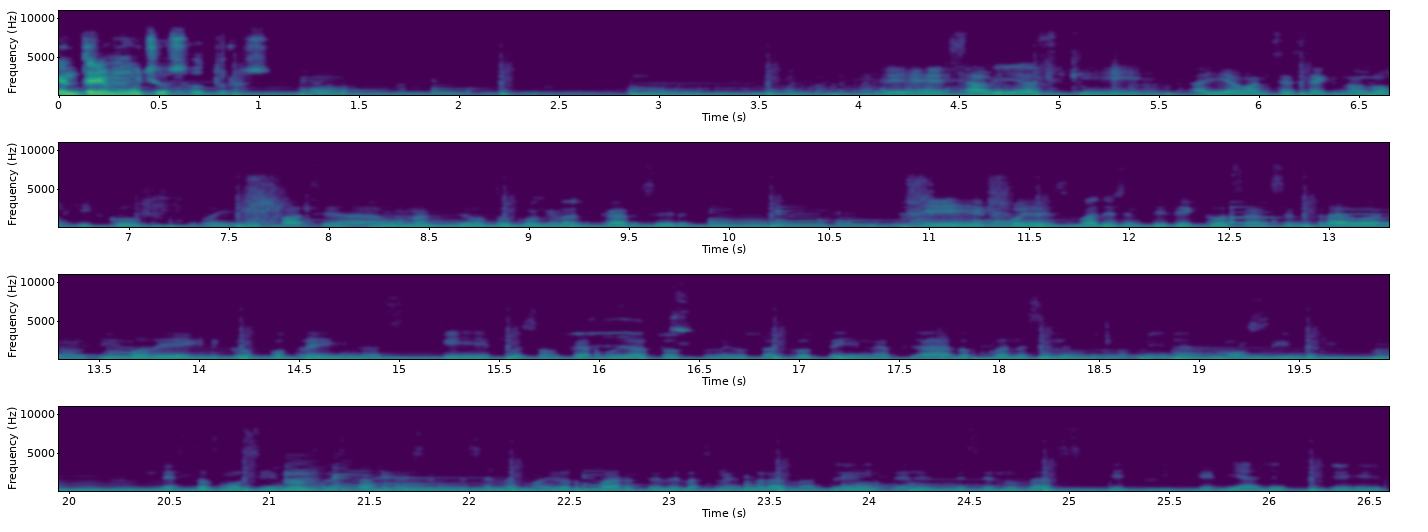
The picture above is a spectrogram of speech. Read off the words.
entre muchos otros. Eh, ¿Sabías que hay avances tecnológicos en base a un antídoto contra el cáncer? Eh, pues varios científicos se han centrado en un tipo de glicoproteínas que pues son carbohidratos unidos a proteínas a los cuales se les denomina mucinas. Estas mucinas están presentes en la mayor parte de las membranas de diferentes células epiteliales eh,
